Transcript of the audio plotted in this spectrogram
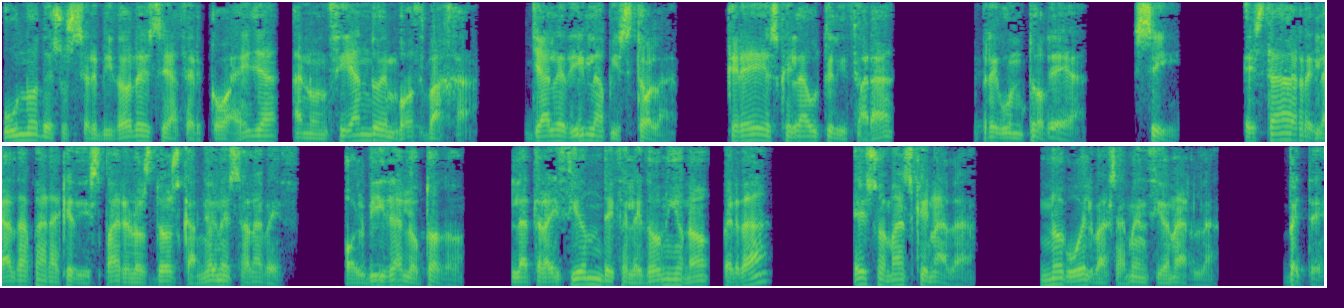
Uno de sus servidores se acercó a ella, anunciando en voz baja. Ya le di la pistola. ¿Crees que la utilizará? Preguntó Dea. Sí. Está arreglada para que dispare los dos cañones a la vez. Olvídalo todo. La traición de Celedonio no, ¿verdad? Eso más que nada. No vuelvas a mencionarla. Vete.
